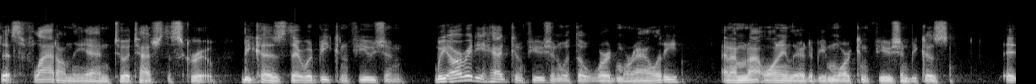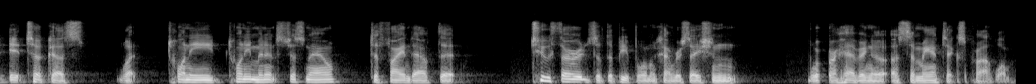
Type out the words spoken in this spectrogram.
that's flat on the end to attach the screw because there would be confusion. We already had confusion with the word morality, and I'm not wanting there to be more confusion because it, it took us, what, 20, 20 minutes just now to find out that two thirds of the people in the conversation were having a, a semantics problem,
